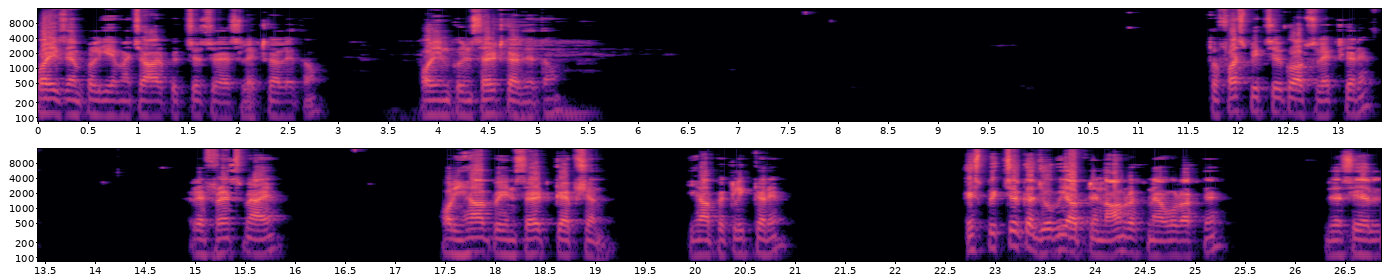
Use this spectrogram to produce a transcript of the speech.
फॉर एग्ज़ाम्पल ये मैं चार पिक्चर्स जो है सिलेक्ट कर लेता हूँ और इनको इंसर्ट कर देता हूँ। तो फ़र्स्ट पिक्चर को आप सिलेक्ट करें। रेफरेंस में आए और यहाँ पे इंसर्ट कैप्शन यहाँ पे क्लिक करें। इस पिक्चर का जो भी आपने नाम रखना है वो रख दें जैसे एल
